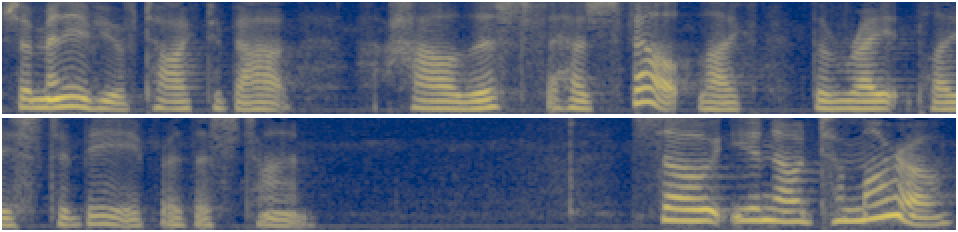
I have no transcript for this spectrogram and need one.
so many of you have talked about how this has felt like the right place to be for this time. So, you know, tomorrow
